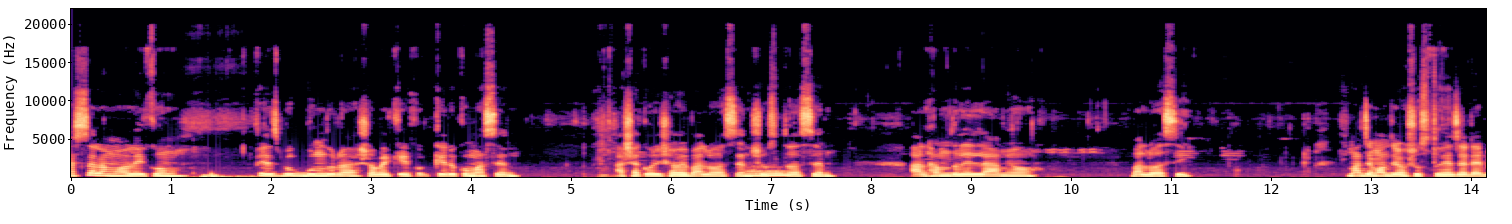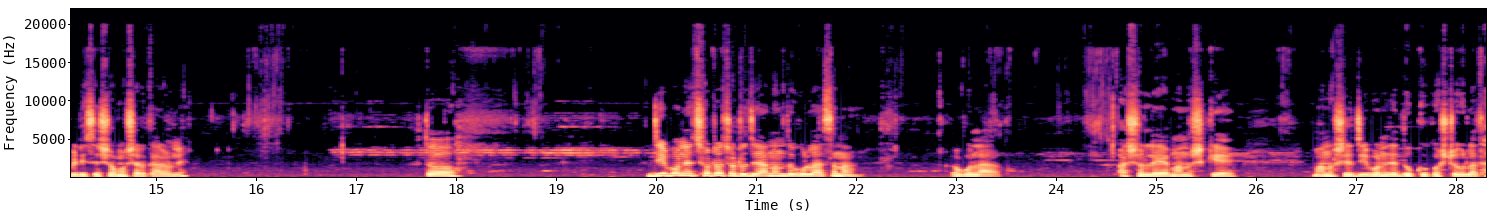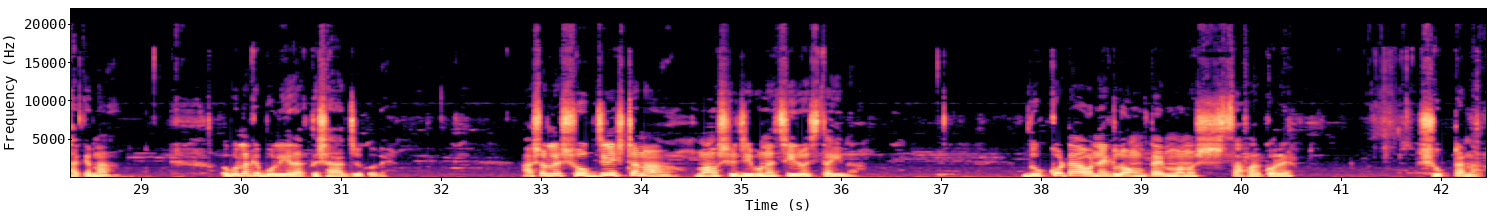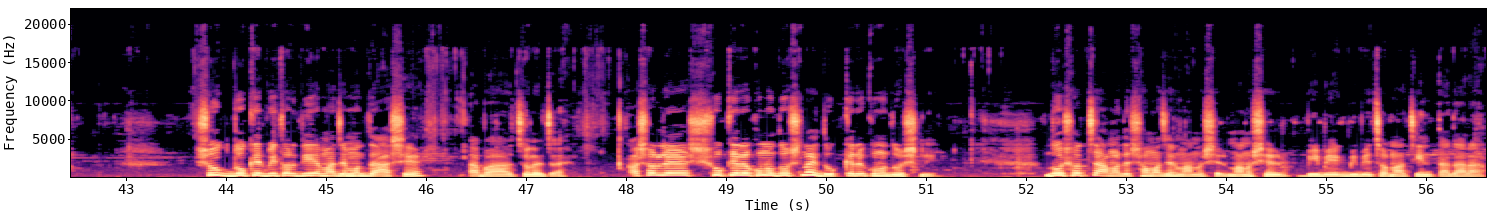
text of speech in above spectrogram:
আসসালামু আলাইকুম ফেসবুক বন্ধুরা, সবাই কে, কীরকম আছেন? আশা করি সবাই ভালো আছেন, সুস্থ আছেন। আলহামদুলিল্লাহ, আমিও ভালো আছি। মাঝে মাঝে অসুস্থ হয়ে যায় ডায়াবেটিসের সমস্যার কারণে। তো, জীবনে ছোট ছোট যে আনন্দগুলো আছে না, ওগুলা আসলে মানুষকে, মানুষের জীবনে যে দুঃখ কষ্টগুলো থাকে না ওগুলাকে বলিয়ে রাখতে সাহায্য করে। আসলে সুখ জিনিসটা না মানুষের জীবনে চিরস্থায়ী না। দুঃখটা অনেক লং টাইম মানুষ সাফার করে। সুখটা না। সুখ দুঃখের ভিতর দিয়ে মাঝে মধ্যে আসে, আবার চলে যায়। আসলে সুখেরও কোনো দোষ নাই, দুঃখেরও কোনো দোষ নেই। দোষ হচ্ছে আমাদের সমাজের মানুষের মানুষের বিবেক, বিবেচনা, চিন্তাধারা।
